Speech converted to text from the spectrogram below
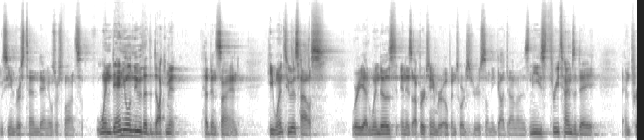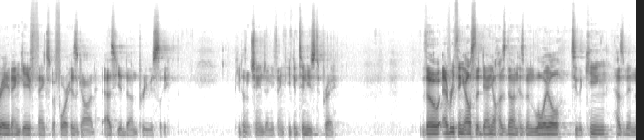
We see in verse 10 Daniel's response. When Daniel knew that the document had been signed, he went to his house where he had windows in his upper chamber open towards Jerusalem. He got down on his knees three times a day and prayed and gave thanks before his God as he had done previously. He doesn't change anything, he continues to pray. Though everything else that Daniel has done has been loyal to the king, has been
